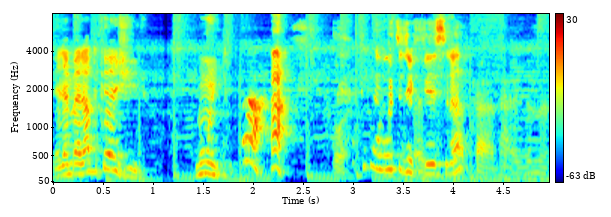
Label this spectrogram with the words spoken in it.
Ele é melhor do que o Egídio. Muito. é muito difícil, né? né?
